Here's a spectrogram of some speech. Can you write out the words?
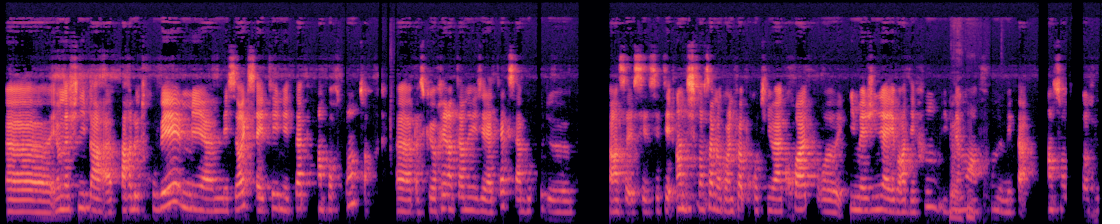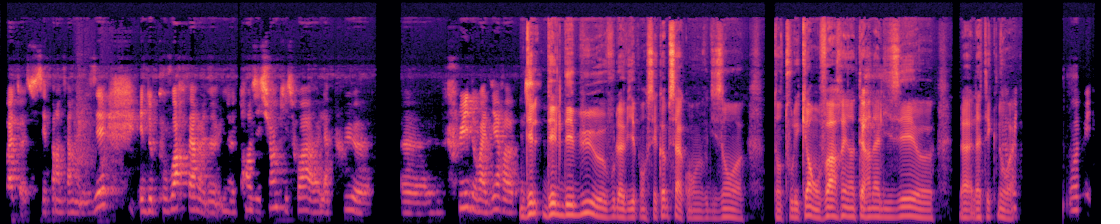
Euh, et on a fini par, par le trouver, mais, euh, mais c'est vrai que ça a été une étape importante euh, parce que réinternaliser la tech, ça a beaucoup de. Enfin, c'était indispensable, encore une fois, pour continuer à croître, pour imaginer aller voir des fonds. Évidemment, un fonds ne met pas un centime dans une boîte si c'est pas internalisé, et de pouvoir faire une, transition qui soit la plus fluide, on va dire. Dès, dès le début, vous l'aviez pensé comme ça, quoi, en vous disant, dans tous les cas, on va réinternaliser la, la, techno. Oui. oui, oui.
